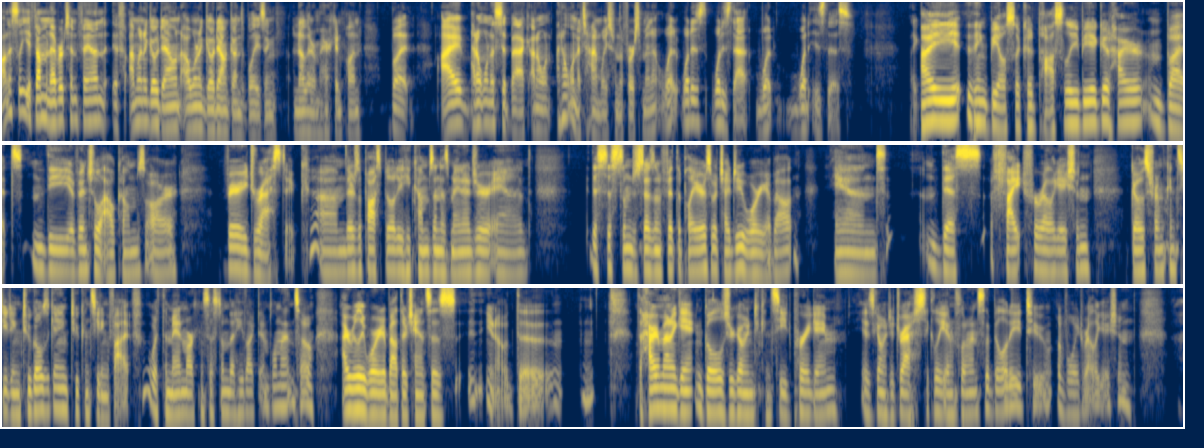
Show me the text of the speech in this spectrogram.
honestly, if I'm an Everton fan, if I'm gonna go down, I want to go down guns blazing. Another American pun, but I I don't want to sit back. I don't want I don't want a time waste from the first minute. What what is what is that? What what is this? Like I think Bielsa could possibly be a good hire, but the eventual outcomes are very drastic. Um, there's a possibility he comes in as manager and the system just doesn't fit the players, which I do worry about. And this fight for relegation goes from conceding two goals a game to conceding five with the man marking system that he liked to implement. So I really worry about their chances. You know, the the higher amount of goals you're going to concede per game is going to drastically influence the ability to avoid relegation.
